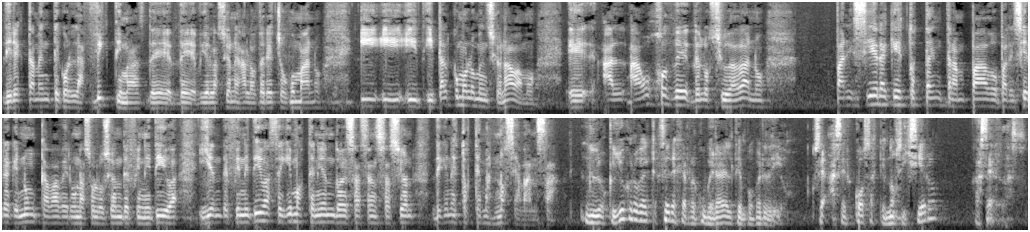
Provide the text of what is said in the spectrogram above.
directamente con las víctimas de, de violaciones a los derechos humanos. Y, y, y, y tal como lo mencionábamos, eh, al, a ojos de los ciudadanos, pareciera que esto está entrampado, pareciera que nunca va a haber una solución definitiva y en definitiva seguimos teniendo esa sensación de que en estos temas no se avanza. Lo que yo creo que hay que hacer es recuperar el tiempo perdido, o sea, hacer cosas que no se hicieron, hacerlas.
